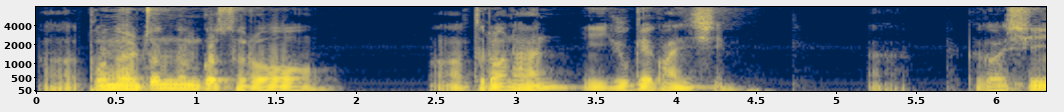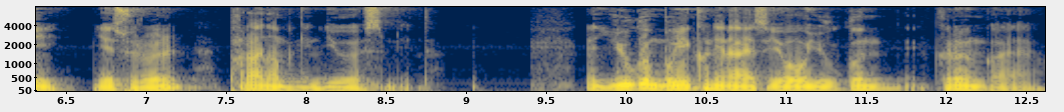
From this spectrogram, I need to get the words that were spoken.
어, 돈을 쫓는 것으로 어, 드러난 이 육의 관심 어, 그것이 예수를 팔아넘긴 이유였습니다. 육은 무익하니라 해서 요 육은 그런 거예요.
